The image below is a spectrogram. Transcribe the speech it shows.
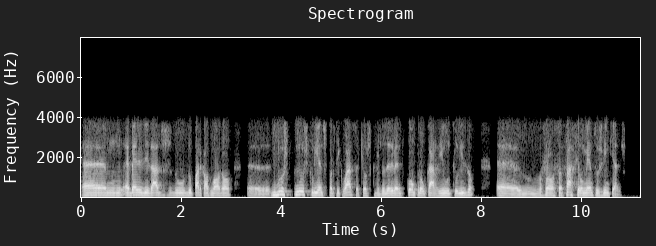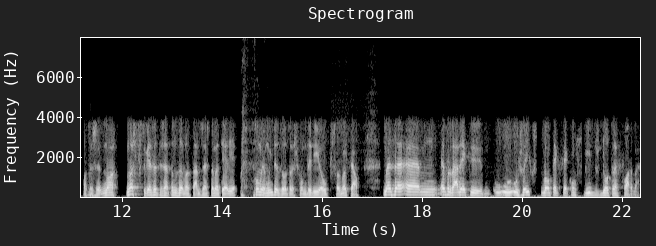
um, a média de idades do, do parque automóvel uh, nos, nos, clientes particulares, aqueles que verdadeiramente compram o carro e o utilizam, uh, roça facilmente os 20 anos. Ou seja, nós, nós portugueses até já estamos avançados nesta matéria, como em muitas outras, como diria o professor Marcelo. Mas a, a, a verdade é que os veículos vão ter que ser concebidos de outra forma.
